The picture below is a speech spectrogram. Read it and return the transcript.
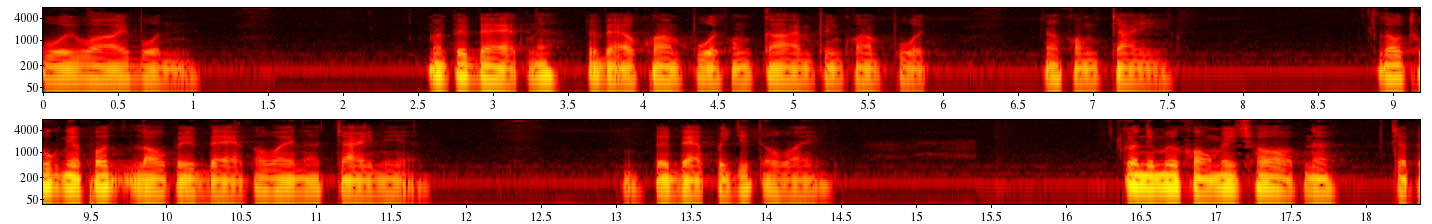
โวยวายบน่นมันไปแบกนะ ไปแบกเอาความปวดของกายมันเป็นความปวดนะของใจ เราทุกเนี่ยเพราะเราไปแบกเอาไว้นะใจเนี่ย ไปแบกไปยึดเอาไว้ ก็ในเมื่อของไม่ชอบนะจะไป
